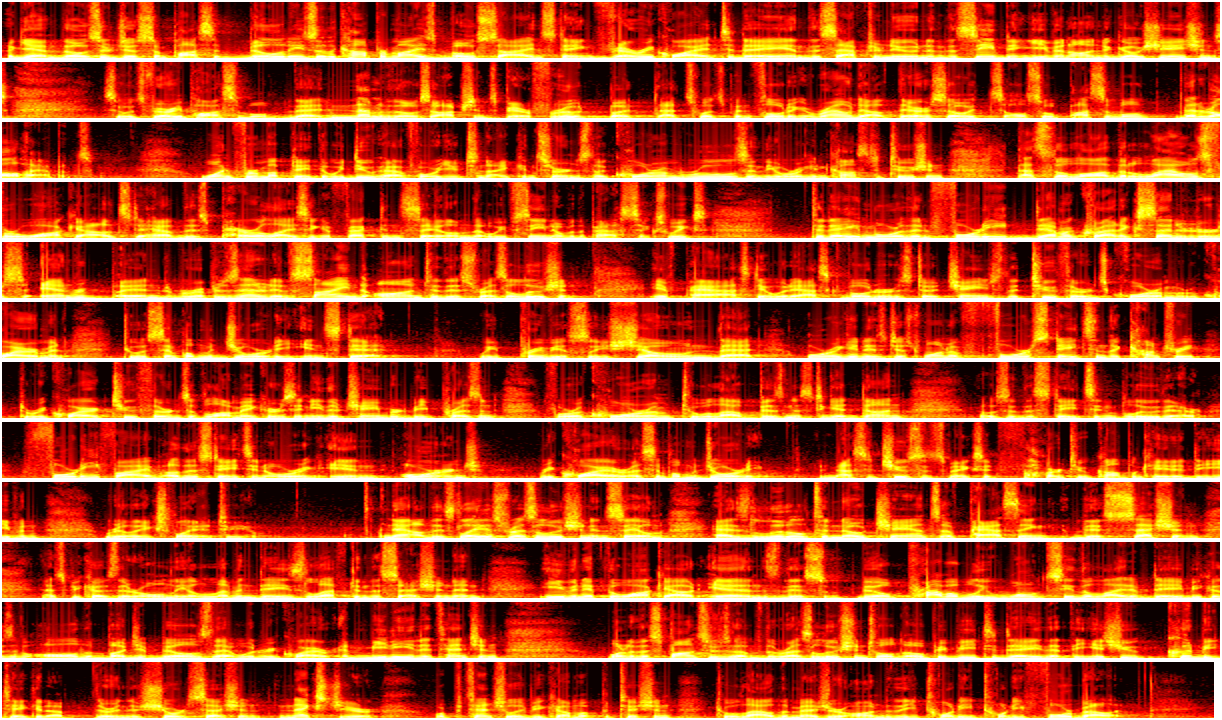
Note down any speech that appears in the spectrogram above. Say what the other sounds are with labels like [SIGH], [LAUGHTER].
Again, those are just some possibilities of the compromise. Both sides staying very quiet today and this afternoon and this evening, even on negotiations. So it's very possible that none of those options bear fruit, but that's what's been floating around out there. So it's also possible that it all happens. One firm update that we do have for you tonight concerns the quorum rules in the Oregon Constitution. That's the law that allows for walkouts to have this paralyzing effect in Salem that we've seen over the past six weeks. Today, more than 40 Democratic senators and, and, representatives signed on to this resolution. If passed, it would ask voters to change the two thirds quorum requirement to a simple majority instead. We've previously shown that Oregon is just one of four states in the country to require two thirds of lawmakers in either chamber to be present for a quorum to allow business to get done. Those are the states in blue there. 45 other states in, in orange require a simple majority. And Massachusetts makes it [LAUGHS] far too complicated to even really explain it to you. Now, this latest resolution in Salem has little to no chance of passing this session. That's because there are only 11 days left in the session, and even if the walkout ends, this bill probably won't see the light of day because of all the budget bills that would require immediate attention. One of the sponsors of the resolution told OPB today that the issue could be taken up during the short session next year or potentially become a petition to allow the measure onto the 2024 ballot.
